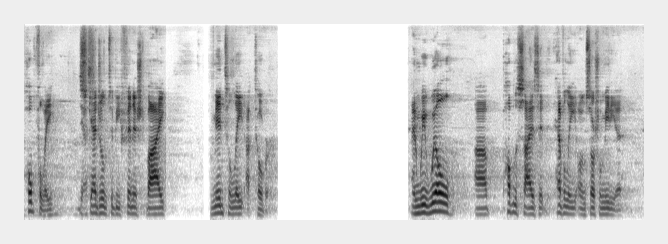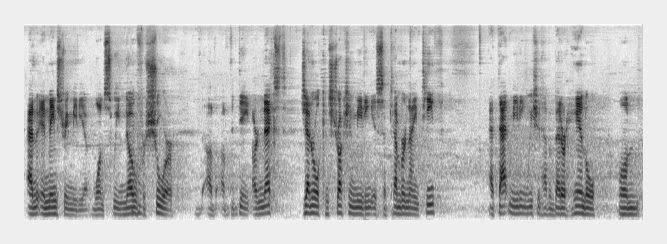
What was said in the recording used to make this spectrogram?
hopefully Yes. scheduled to be finished by mid to late October. And we will uh, publicize it heavily on social media and in mainstream media once we know mm-hmm. for sure of, of the date. Our next general construction meeting is September 19th. At that meeting, we should have a better handle on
